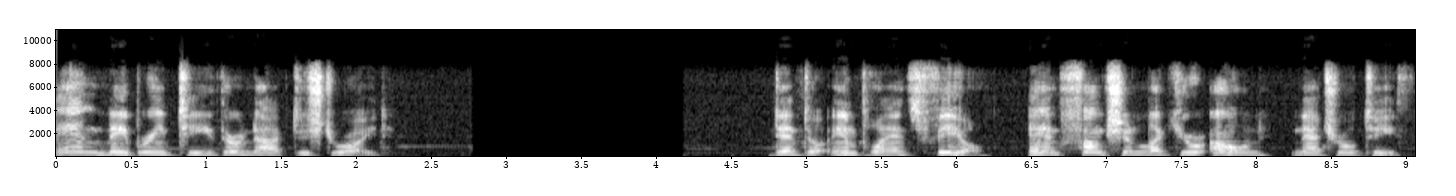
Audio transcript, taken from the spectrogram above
and neighboring teeth are not destroyed. Dental implants feel and function like your own natural teeth.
